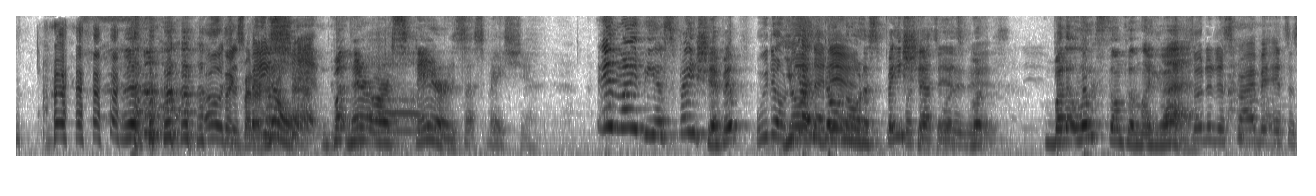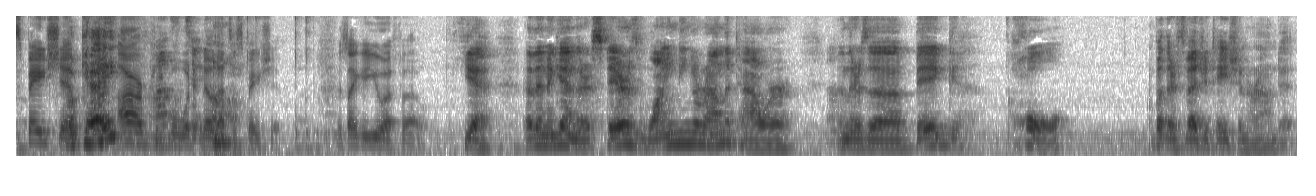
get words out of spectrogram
Oh, Oh, it's a spaceship. No, but there are stairs. It's a spaceship. It might be a spaceship. It, We don't you know guys what that don't is, know what a but spaceship that's what is, it but is. but it looks something like that. So to describe it, it's a spaceship. Okay. Our people wouldn't know that's a spaceship. It's like a UFO. yeah, and then again, there are stairs winding around the tower, and there's a big hole, but there's vegetation around it.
